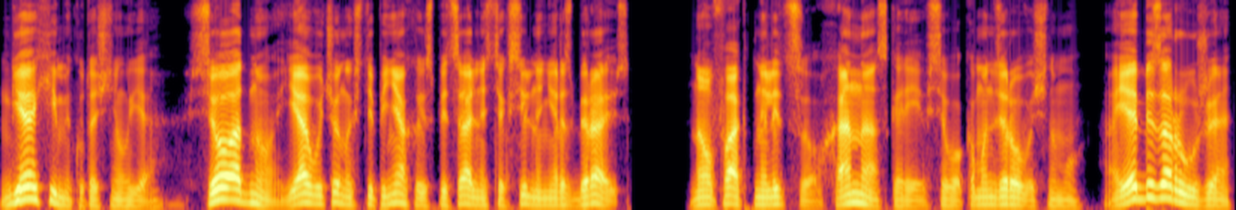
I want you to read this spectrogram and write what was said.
«Геохимик», — уточнил я. Все одно, я в ученых степенях и специальностях сильно не разбираюсь. Но факт налицо, хана, скорее всего, командировочному. А я без оружия.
